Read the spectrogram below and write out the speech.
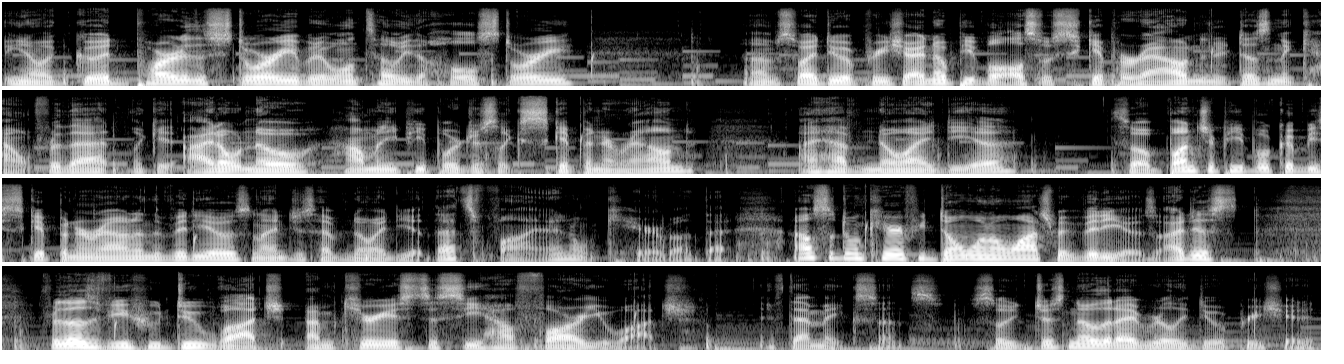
you know, a good part of the story, but it won't tell me the whole story. Um, so I do appreciate. I know people also skip around, and it doesn't account for that. Like, I don't know how many people are just like skipping around. I have no idea. So a bunch of people could be skipping around in the videos, and I just have no idea. That's fine. I don't care about that. I also don't care if you don't want to watch my videos. I just, for those of you who do watch, I'm curious to see how far you watch, if that makes sense. So just know that I really do appreciate it.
